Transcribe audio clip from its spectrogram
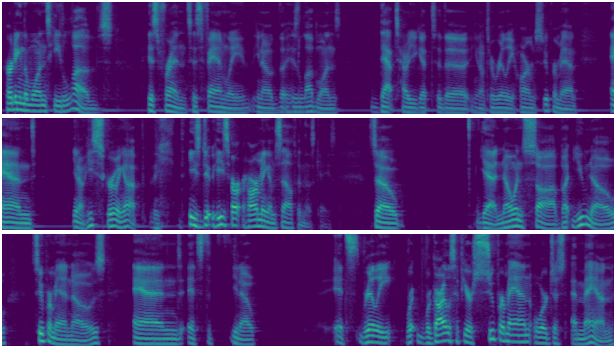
hurting the ones he loves, his friends, his family, you know, the, his loved ones, that's how you get to the, you know, to really harm Superman. And, you know, he's screwing up. He's do, he's harming himself in this case. So, yeah, no one saw, but you know, Superman knows, and it's the, you know, it's really re- regardless if you're Superman or just a man,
